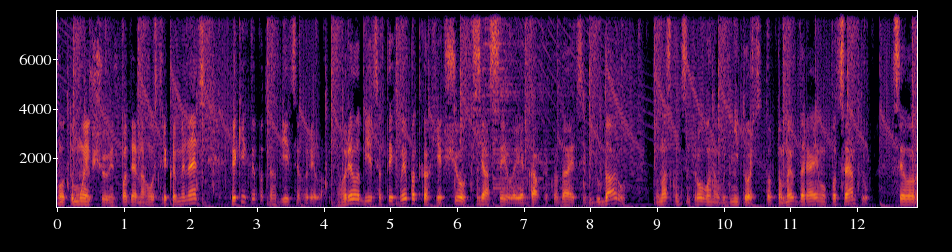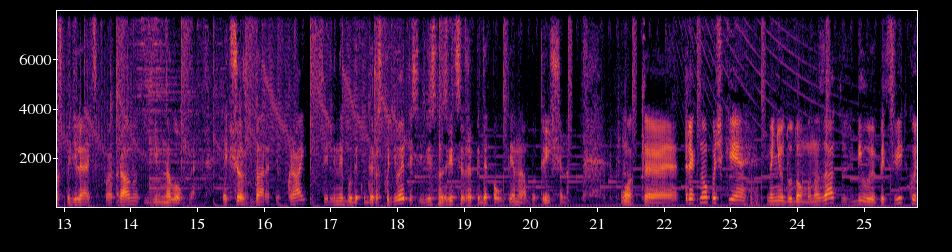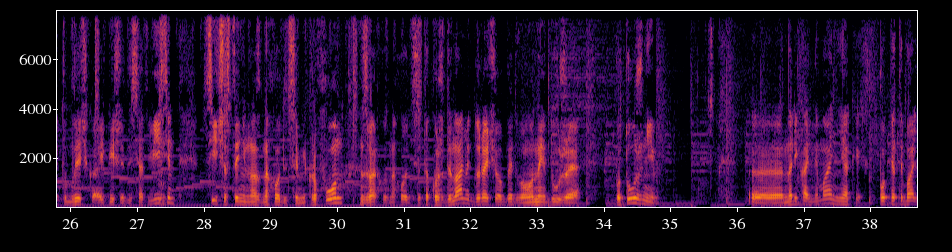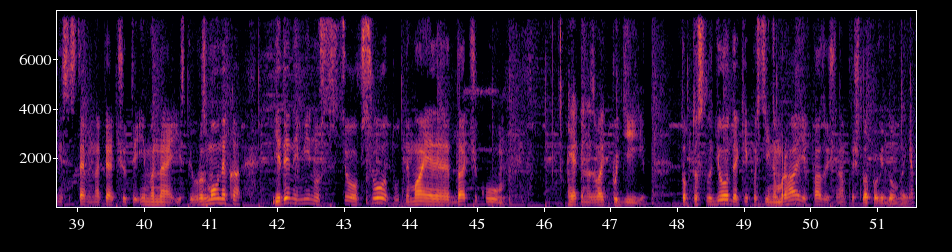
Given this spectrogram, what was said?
От, Тому якщо він впаде на гострий камінець, в яких випадках б'ється горила? Горила б'ється в тих випадках, якщо вся сила, яка прикладається від удару, у нас концентрована в одній точці. Тобто ми вдаряємо по центру, сила розподіляється по екрану і він не лопне. Якщо ж вдарити в край, силі не буде куди розподілитись, і звісно звідси вже піде паутина або тріщина. От, е, Три кнопочки, меню додому назад, з білою підсвіткою, табличка IP68. В цій частині у нас знаходиться мікрофон, зверху знаходиться також динамік. До речі, обидва вони дуже потужні. Е, нарікань немає ніяких. По п'ятибальній системі на 5 чути і мене, і співрозмовника. Єдиний мінус цього всього тут немає датчику, як він називають, події. Тобто слодіод, який постійно моргає і вказує, що нам прийшло повідомлення.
